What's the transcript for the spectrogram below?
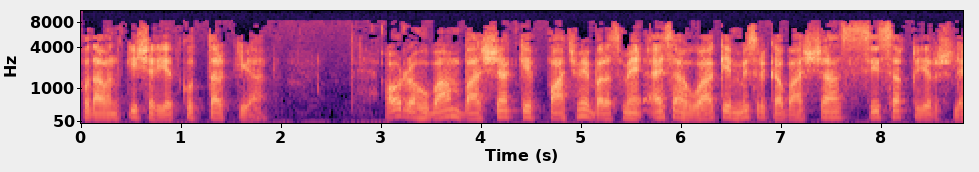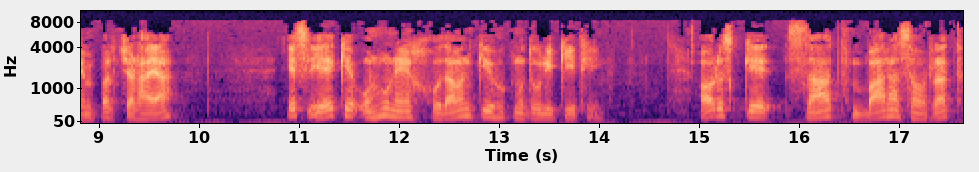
خداوند کی شریعت کو ترک کیا۔ اور رہوبام بادشاہ کے پانچویں برس میں ایسا ہوا کہ مصر کا بادشاہ سیسک یروشلم پر چڑھایا، اس لیے کہ انہوں نے خداون کی حکم دولی کی تھی۔ اور اس کے ساتھ بارہ سو رتھ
